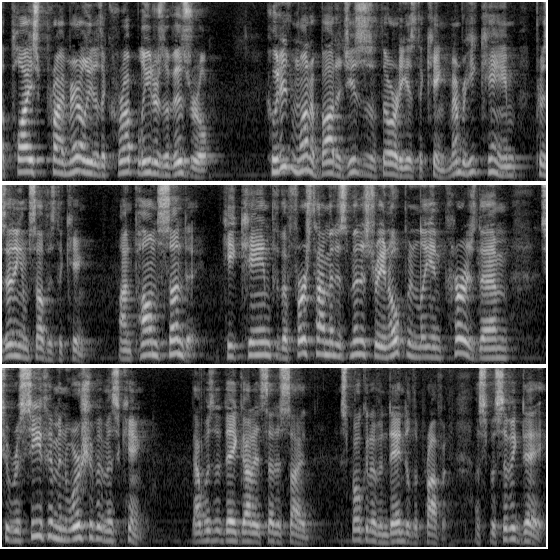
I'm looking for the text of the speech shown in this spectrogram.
applies primarily to the corrupt leaders of Israel who didn't want to bow to Jesus' authority as the king. Remember, he came presenting himself as the king. On Palm Sunday, he came for the first time in his ministry and openly encouraged them to receive him and worship him as king. That was the day God had set aside, spoken of in Daniel the prophet, a specific day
